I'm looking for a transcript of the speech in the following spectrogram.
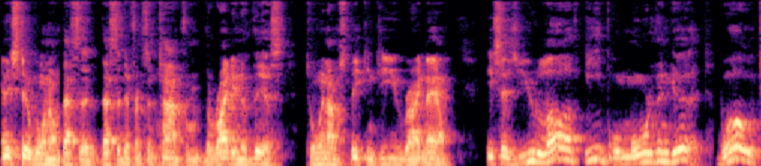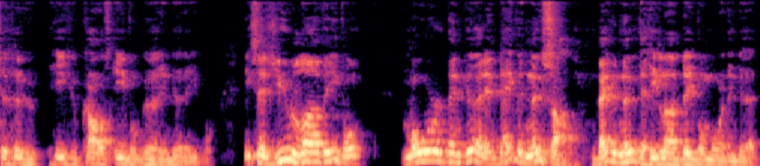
and it's still going on. That's the, that's the difference in time from the writing of this to when I'm speaking to you right now. He says, you love evil more than good. Woe to who he who calls evil good and good evil. He says, you love evil more than good. And David knew Saul. David knew that he loved evil more than good.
